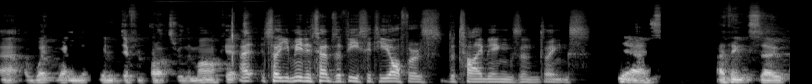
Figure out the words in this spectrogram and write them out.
uh, when, when, when different products are in the market. Uh, so you mean in terms of VCT offers, the timings and things? Yes, I think so.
